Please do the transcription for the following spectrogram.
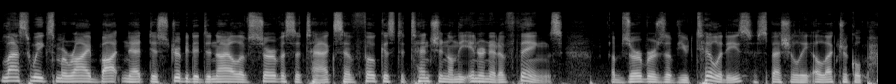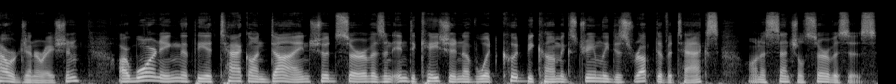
Last week's Mirai botnet distributed denial of service attacks have focused attention on the Internet of Things. Observers of utilities, especially electrical power generation, are warning that the attack on Dyn should serve as an indication of what could become extremely disruptive attacks on essential services.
